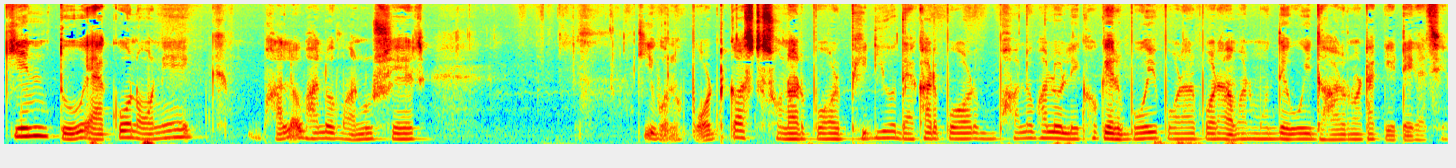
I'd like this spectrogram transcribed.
কিন্তু এখন অনেক ভালো ভালো মানুষের কি বলো পডকাস্ট শোনার পর ভিডিও দেখার পর, ভালো ভালো লেখকের বই পড়ার পর আমার মধ্যে ওই ধারণাটা কেটে গেছে।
